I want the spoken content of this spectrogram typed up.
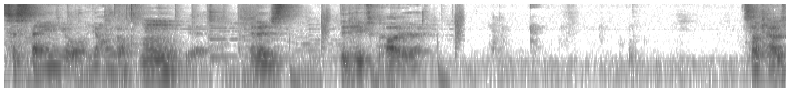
sustain your, your hunger. Mm. Yeah. And then just did heaps of cardio. Such as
